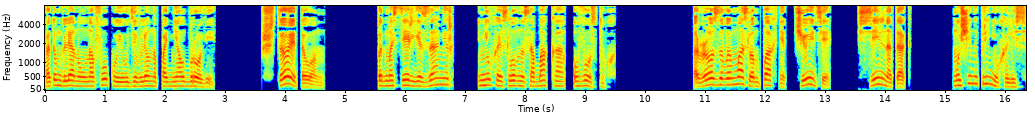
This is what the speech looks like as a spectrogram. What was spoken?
Потом глянул на Фоку и удивленно поднял брови. «Что это он?» Подмастерье замер, нюхая, словно собака, воздух. «Розовым маслом пахнет, чуете? Сильно так». Мужчины принюхались.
